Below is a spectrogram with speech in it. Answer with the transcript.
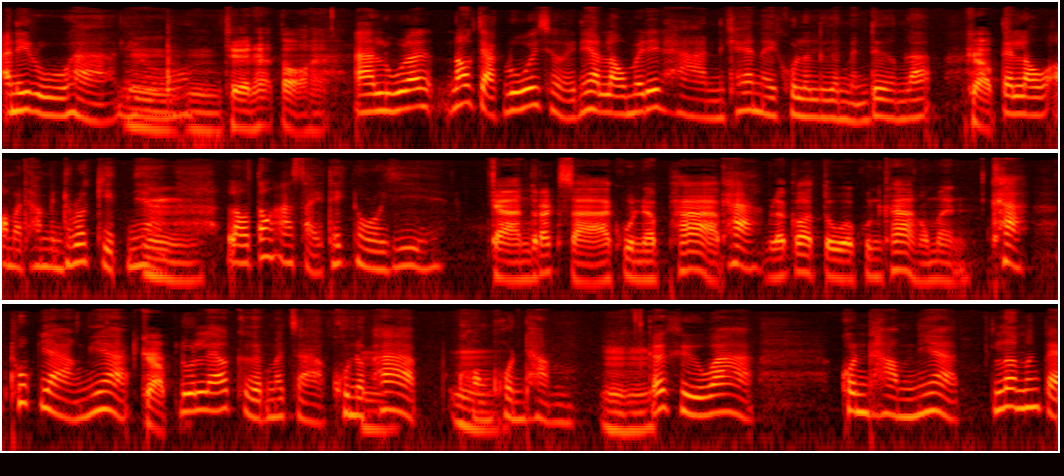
อันนี้รู้ค่ะอันนี่รู้อืมอืมเชิญฮะต่อฮะอ่ารู้แล้วนอกจากรู้เฉยๆเนี่ยเราไม่ได้ทานแค่ในคนละเรือนเหมือนเดิมละครับแต่เราเอามาทำเป็นธุรกิจเนี่ยอืมเราต้องอาศัยเทคโนโลยี การรักษาคุณภาพค่ะแล้วก็ตัวคุณค่าของมันค่ะ ทุกอย่างเนี่ยครับล้วนแล้วเกิดมาจากคุณภาพอืมของคนทำอืมก็คือว่าคนทำเนี่ยเริ่มตั้งแต่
